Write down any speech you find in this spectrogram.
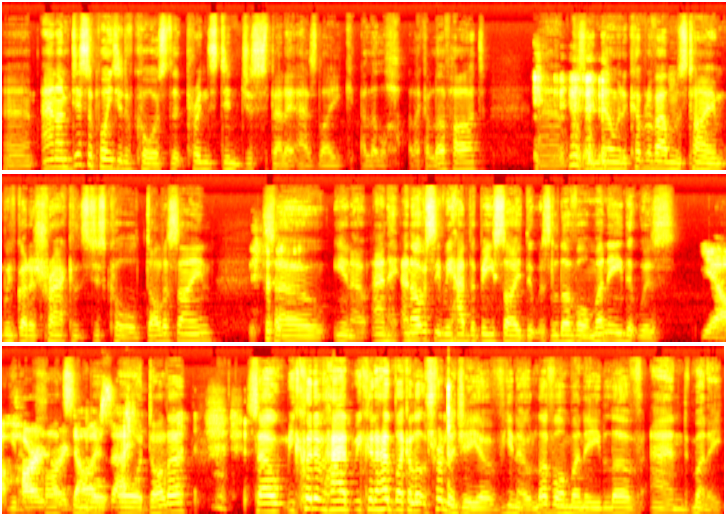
Um, and i'm disappointed of course that prince didn't just spell it as like a little like a love heart. Because i know in a couple of albums time we've got a track that's just called dollar sign so you know and and obviously we had the b-side that was love or money that was Yeah. you know, heart, heart or dollar or dollar. So we could have had we could have had like a little trilogy of you know love or money love and money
